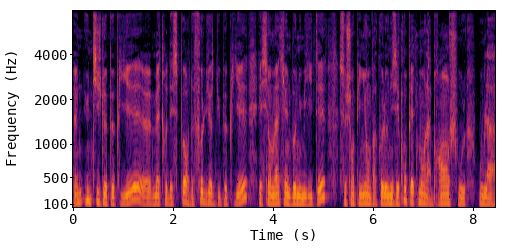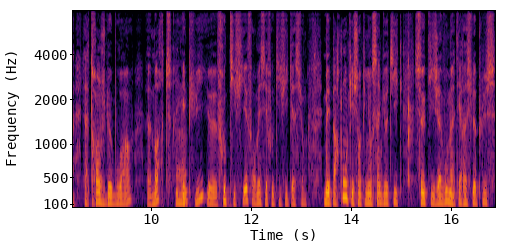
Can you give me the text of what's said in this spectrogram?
une, tige de peuplier, euh, mettre des spores de foliote du peuplier, et si on maintient une bonne humidité, ce champignon va coloniser complètement la branche ou, ou la, la tranche de bois euh, morte, mhm. et puis fructifier, former ses fructifications. Mais par contre, les champignons symbiotiques, ceux qui, j'avoue, m'intéressent le plus,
